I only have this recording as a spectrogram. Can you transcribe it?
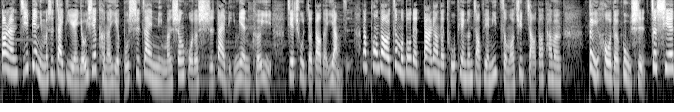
当然，即便你们是在地人，有一些可能也不是在你们生活的时代里面可以接触得到的样子。那碰到了这么多的大量的图片跟照片，你怎么去找到他们背后的故事，这些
